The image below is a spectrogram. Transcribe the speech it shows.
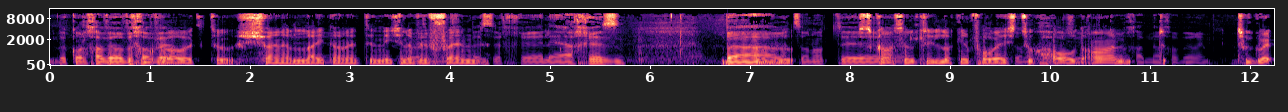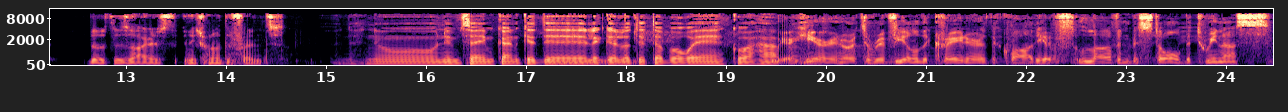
בכל חבר וחבר. grow it, to shine a light on it in each and every friend. is constantly looking for ways to hold on to, to grip those desires in each one of the friends. We are here in order to reveal the Creator, the quality of love and bestowal between us.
